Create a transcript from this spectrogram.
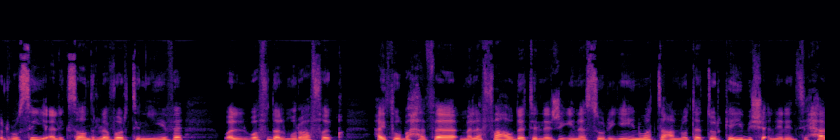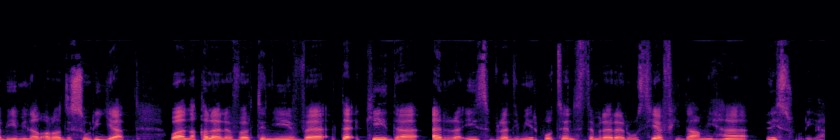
الروسي ألكسندر لافرنتييف والوفد المرافق حيث بحثا ملف عودة اللاجئين السوريين والتعنت التركي بشأن الانسحاب من الأراضي السورية. ونقل لافرتنيف تأكيد الرئيس فلاديمير بوتين استمرار روسيا في دعمها لسوريا.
